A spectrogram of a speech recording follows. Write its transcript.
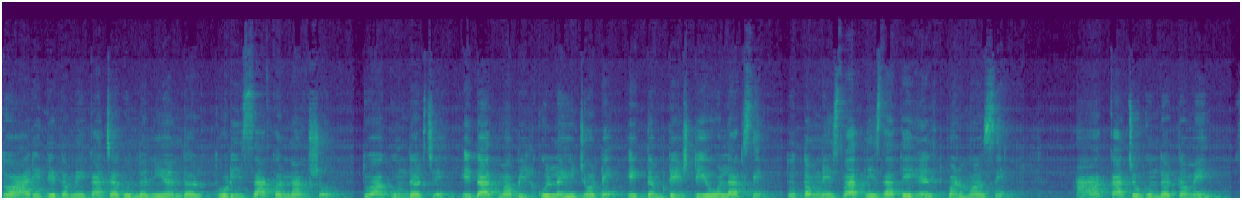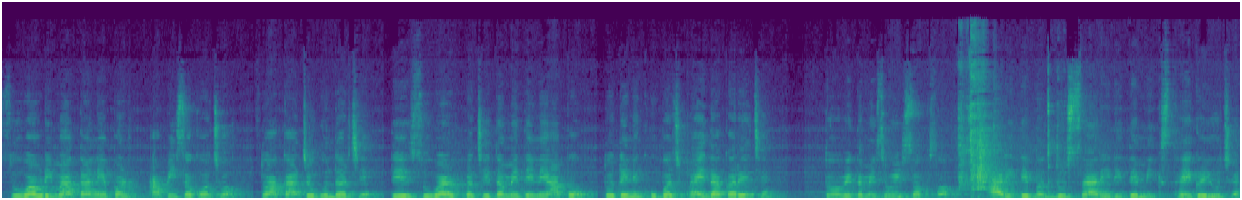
તો આ રીતે તમે કાચા ગુંદરની અંદર થોડી સાકર નાખશો. તો આ ગુંદર છે, એ દાંતમાં બિલકુલ નહીં ચોટે, એકદમ ટેસ્ટી એવો લાગશે. તો તમને સ્વાદની સાથે હેલ્થ પણ મળશે. આ કાચો ગુંદર તમે સુવાવડી માતાને પણ આપી શકો છો. તો આ કાચો ગુંદર છે, તે સુવાડ પછી તમે તેને આપો, તો તેને ખૂબ જ ફાયદા કરે છે. તો હવે તમે જોઈ શકશો, આ રીતે બધું જ સારી રીતે મિક્સ થઈ ગયું છે.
